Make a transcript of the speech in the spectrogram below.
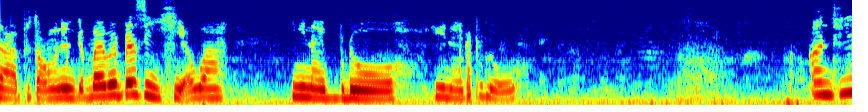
สามสองหนึ่งจะไปมันเป็นสีเขียวว่ะนี่ในโปรนี่ในโปรอันที่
